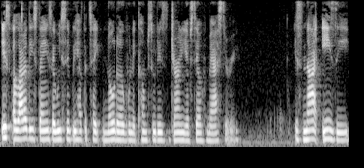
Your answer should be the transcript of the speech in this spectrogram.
it's a lot of these things that we simply have to take note of when it comes to this journey of self mastery. It's not easy,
